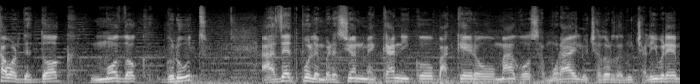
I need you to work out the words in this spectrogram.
Howard the Duck, Modoc, Groot, a Deadpool en versión mecánico, vaquero, mago, samurai, luchador de lucha libre,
